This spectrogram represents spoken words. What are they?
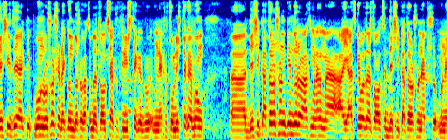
দেশি যে আর কি পুরন রসুন, সেটা কিন্তু দর্শক বাজারে চলছে একশো তিরিশ থেকে মানে একশো চল্লিশ টাকা এবং দেশি কাঁচা রসুন কিন্তু মানে মানে আজকের বাজারে চলছে দেশি কাঁচা রসুন একশো মানে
